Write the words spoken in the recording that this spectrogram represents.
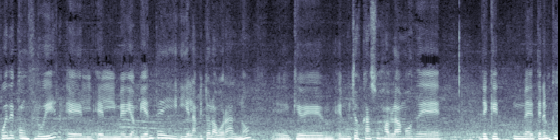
puede confluir el, medio ambiente y, el ámbito laboral, ¿no? Eh, que en muchos casos hablamos de, que mm, tenemos que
